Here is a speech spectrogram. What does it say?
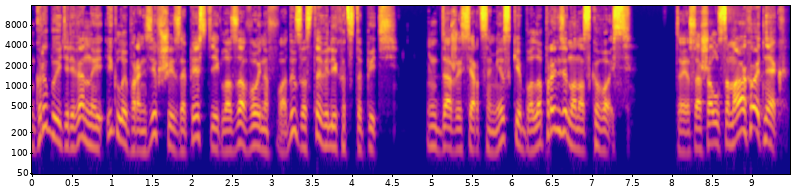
Грубые деревянные иглы, пронзившие запястья и глаза воинов воды, заставили их отступить. Даже сердце миски было пронзено насквозь. «Ты сошёл с ума, охотник?»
